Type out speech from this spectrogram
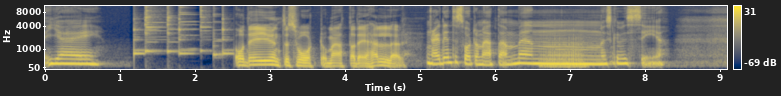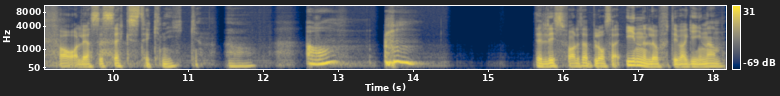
Yay. Och det är ju inte svårt att mäta det heller. Nej, det är inte svårt att mäta, men nu ska vi se. Farligaste sextekniken. Ja, Det är livsfarligt att blåsa in luft i vaginan.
